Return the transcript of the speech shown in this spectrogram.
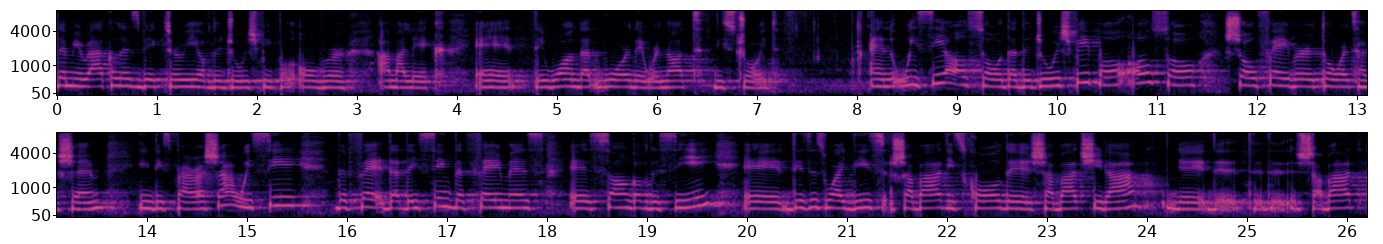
the miraculous victory of the Jewish people over Amalek. Uh, they won that war, they were not destroyed. And we see also that the Jewish people also show favor towards Hashem in this parasha. We see the that they sing the famous uh, song of the sea. Uh, this is why this Shabbat is called the Shabbat Shirah, the, the, the, the Shabbat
